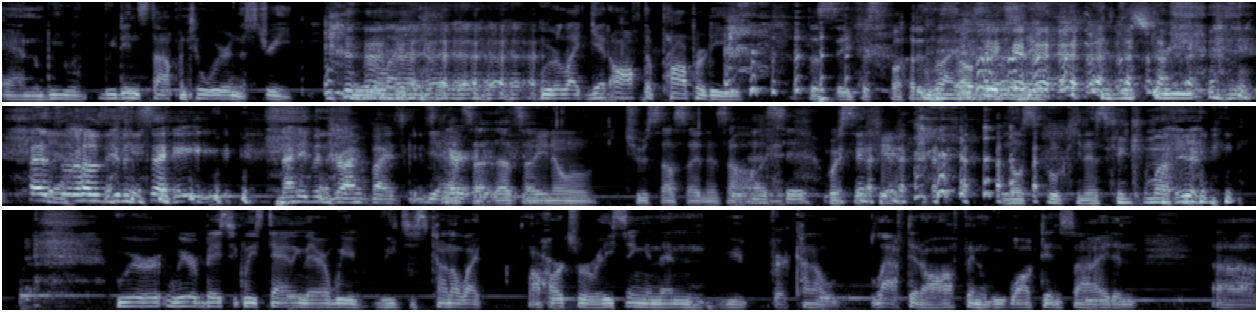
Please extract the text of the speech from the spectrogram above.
and we we didn't stop until we were in the street. We were like, we were like, get off the property. The safest spot is Right. the south the street. That's what I was gonna say. Not even drive-bys can Yeah. scare That's how, that's how you know true Southsideness. Oh, That's okay. it. We're safe here. no spookiness can come out here. we were we were basically standing there. We we just kind of like our hearts were racing, and then we were kind of laughed it off, and we walked inside, and uh,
